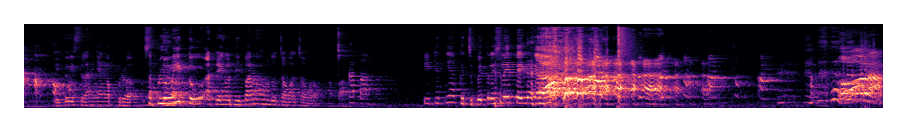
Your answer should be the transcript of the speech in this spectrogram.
itu istilahnya ngebrok sebelum Ngebrok. itu ada yang lebih parah untuk cowok-cowok Apa? apa? titiknya kejepit resleting orang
